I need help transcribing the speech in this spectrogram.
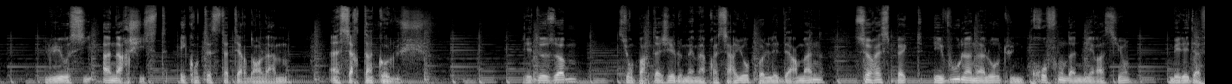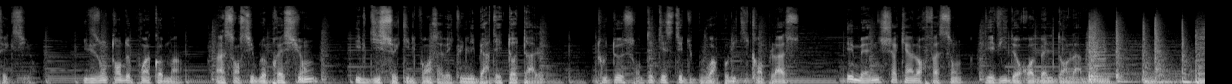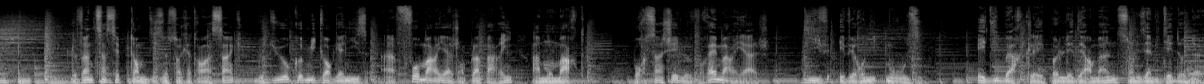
lui aussi anarchiste et contestataire dans l'âme, un certain Coluche. Les deux hommes, qui ont partagé le même impresario, Paul Lederman, se respectent et vouent l'un à l'autre une profonde admiration, mêlée d'affection. Ils ont tant de points communs. Insensibles aux pressions, ils disent ce qu'ils pensent avec une liberté totale. Tous deux sont détestés du pouvoir politique en place et mènent chacun à leur façon des vies de rebelles dans l'âme. Le 25 septembre 1985, le duo comique organise un faux mariage en plein Paris, à Montmartre, pour singer le vrai mariage d'Yves et Véronique Mourouzi. Eddie Barclay et Paul Lederman sont les invités d'honneur.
